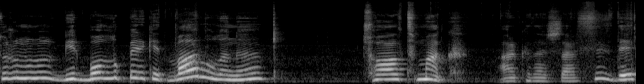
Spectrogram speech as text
durumunuz bir bolluk bereket var olanı çoğaltmak arkadaşlar. Siz de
